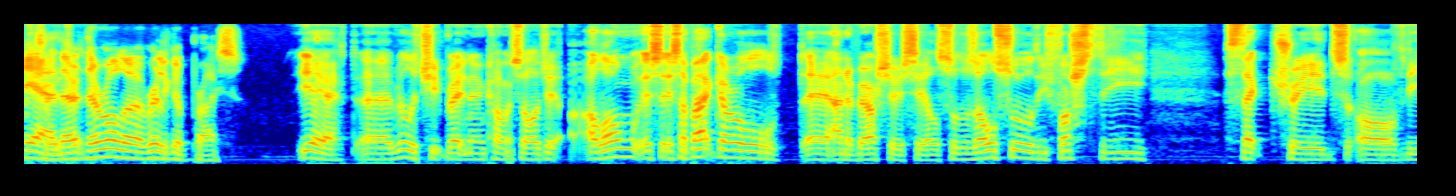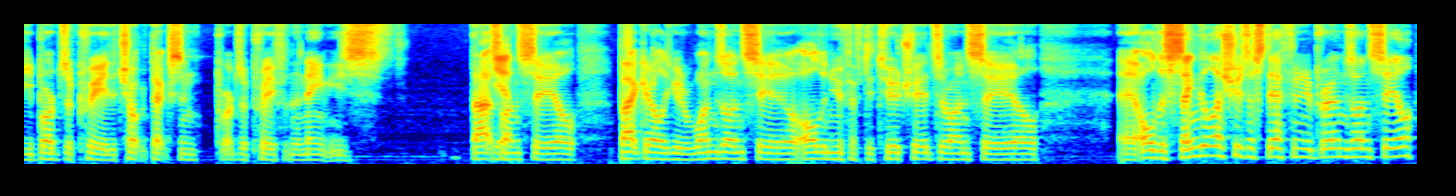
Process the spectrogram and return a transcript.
yeah, trade. they're, they're all a really good price. Yeah, uh, really cheap right now in Comixology. Along, it's, it's a Batgirl uh, anniversary sale, so there's also the first three thick trades of the Birds of Prey, the Chuck Dixon Birds of Prey from the nineties. That's Yeah. on sale. Batgirl Year One's on sale. All the new Fifty Two trades are on sale. Uh, all the single issues of Stephanie Brown's on sale.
